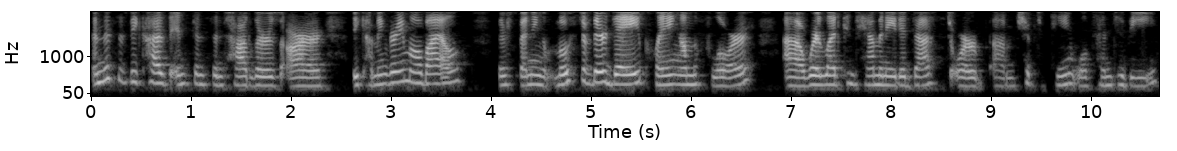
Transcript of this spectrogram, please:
And this is because infants and toddlers are becoming very mobile. They're spending most of their day playing on the floor uh, where lead contaminated dust or um, chipped paint will tend to be.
